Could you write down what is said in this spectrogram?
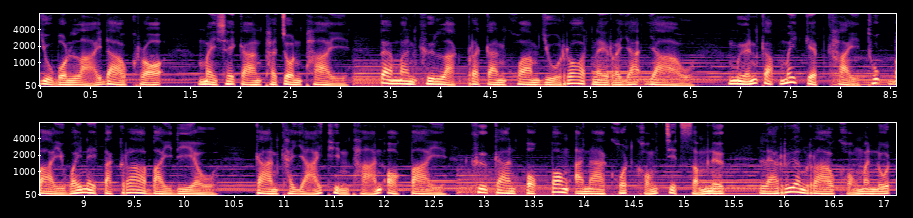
อยู่บนหลายดาวเคราะห์ ไม่ใช่การผจญภัย แต่มันคือหลักประกันความอยู่รอดในระยะยาว เหมือนกับไม่เก็บไข่ทุกใบไว้ในตะกร้าใบเดียว การขยายถิ่นฐานออกไป คือการปกป้องอนาคตของจิตสำนึก และเรื่องราวของมนุษย์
